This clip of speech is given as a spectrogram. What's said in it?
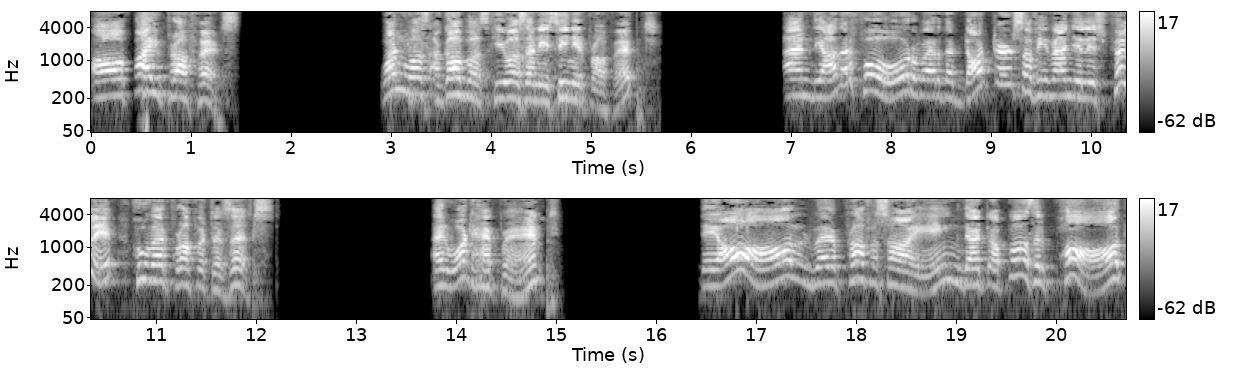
of five prophets. One was Agabus, he was a senior prophet. And the other four were the daughters of evangelist Philip, who were prophetesses. And what happened? They all were prophesying that Apostle Paul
